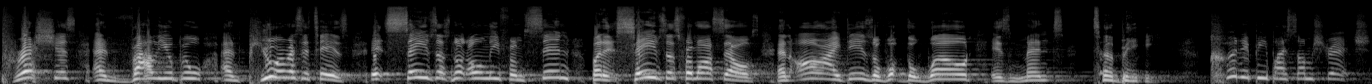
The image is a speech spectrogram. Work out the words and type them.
precious and valuable and pure as it is, it saves us not only from sin, but it saves us from ourselves and our ideas of what the world is meant to be? Could it be by some stretch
